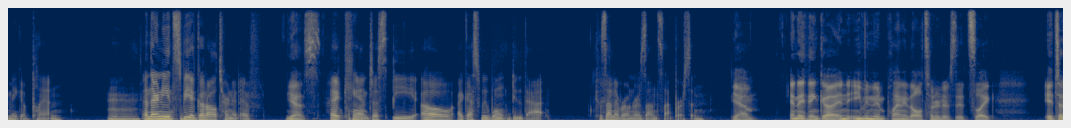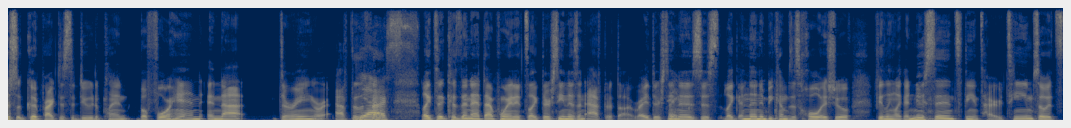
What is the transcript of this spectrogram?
make a plan. Mhm. And there needs to be a good alternative. Yes. It can't just be, oh, I guess we won't do that. Because then everyone resents that person. Yeah. And I think, uh, and even in planning the alternatives, it's like, it's just a good practice to do to plan beforehand and not during or after the fact. Like, because then at that point, it's like they're seen as an afterthought, right? They're seen Right. as just like, and then it becomes this whole issue of feeling like a nuisance, to the entire team. So it's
